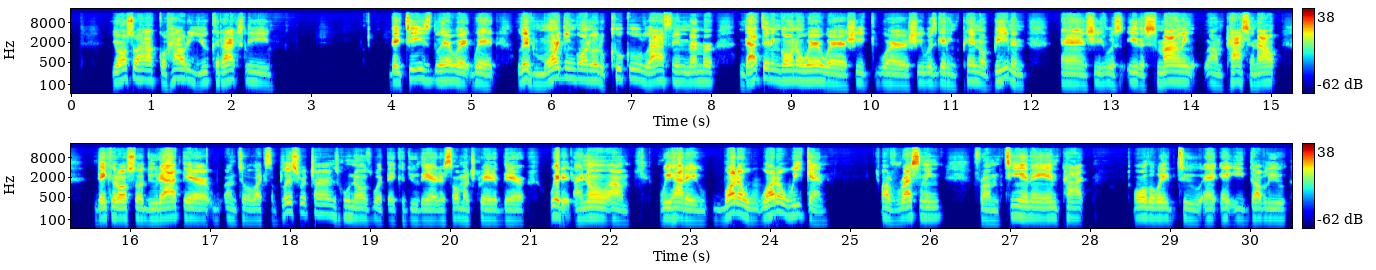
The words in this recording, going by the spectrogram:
You also have Uncle Howdy. You could actually they teased there with, with Liv Morgan going a little cuckoo, laughing. Remember that didn't go nowhere where she where she was getting pinned or beaten, and she was either smiling, um, passing out. They could also do that there until Alexa Bliss returns. Who knows what they could do there? There's so much creative there with it. I know um, we had a what a what a weekend of wrestling from TNA Impact all the way to AEW.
